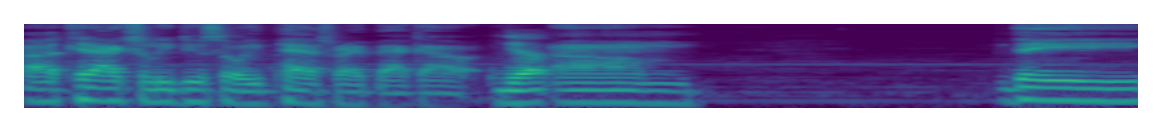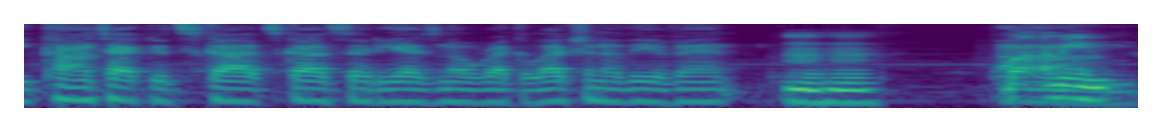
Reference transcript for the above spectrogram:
uh, could actually do so, he passed right back out. Yep. Um, they contacted Scott. Scott said he has no recollection of the event. Mm-hmm. But I mean,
